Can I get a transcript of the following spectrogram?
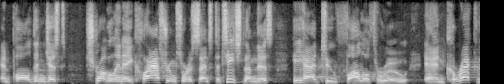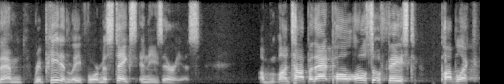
And Paul didn't just struggle in a classroom sort of sense to teach them this, he had to follow through and correct them repeatedly for mistakes in these areas. Um, on top of that, Paul also faced public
